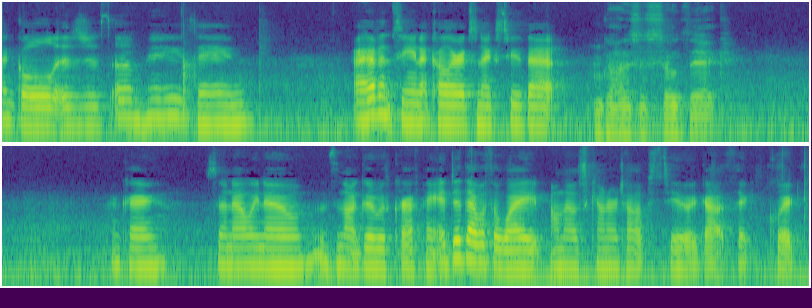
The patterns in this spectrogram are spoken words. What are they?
That gold is just amazing. I haven't seen a color it's next to that. Oh god, this is so thick. Okay, so now we know it's not good with craft paint. It did that with the white on those countertops too. It got thick quick.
